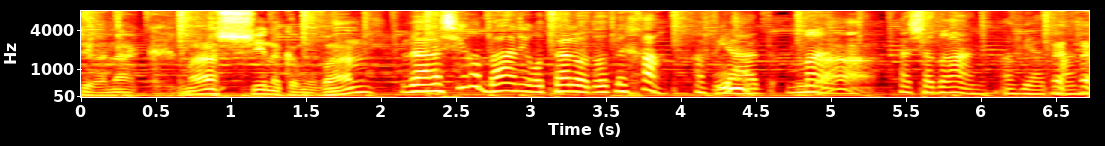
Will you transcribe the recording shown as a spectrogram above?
שיר ענק. מה שינה כמובן? ועל השיר הבא אני רוצה להודות לך, אביעד מן. השדרן, אביעד מן.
